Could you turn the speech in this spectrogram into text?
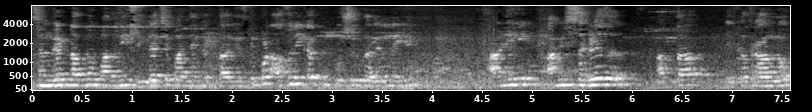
संघटनात्मक बांधणी जिल्ह्याची बांधणी करता आली असती पण अजूनही काय खूप उशीर झालेला नाहीये. आणि आम्ही सगळेजण आत्ता एकत्र आलो.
